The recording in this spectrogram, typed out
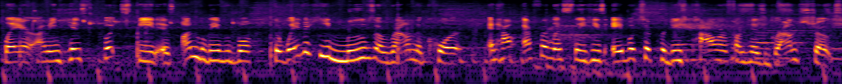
player. I mean, his foot speed is unbelievable. The way that he moves around the court and how effortlessly he's able to produce power from his ground strokes.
